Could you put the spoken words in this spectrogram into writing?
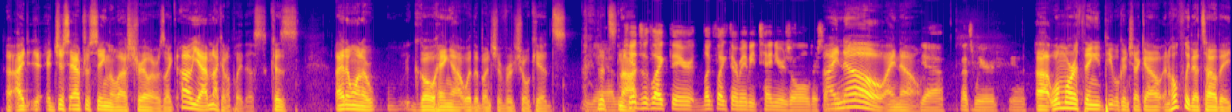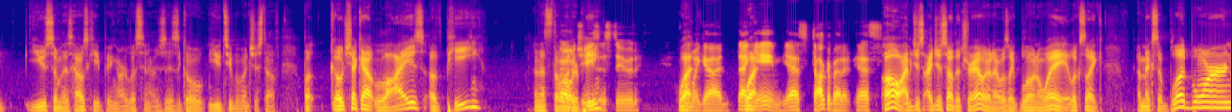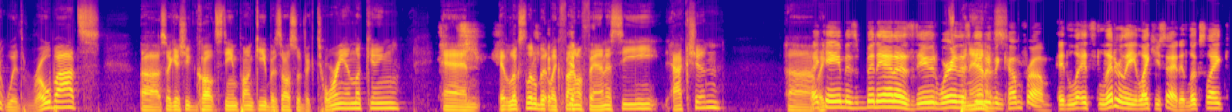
uh, I just after seeing the last trailer, I was like, oh yeah, I'm not going to play this because I don't want to go hang out with a bunch of virtual kids. Yeah, That's the not. kids look like they're look like they're maybe ten years old or something. I like know, I know. Yeah, that's weird. Yeah. Uh, one more thing people can check out, and hopefully that's how they use some of this housekeeping. Our listeners is go YouTube a bunch of stuff, but go check out Lies of P, and that's the Oh letter P. Jesus, dude. What? Oh my God, that What? game. Yes, talk about it. Yes. Oh, I just I just saw the trailer and I was like blown away. It looks like a mix of Bloodborne with robots. Uh, so I guess you could call it steampunky, but it's also Victorian looking, and it looks a little bit like Final Fantasy action. Uh, That like- game is bananas, dude. Where did this game even come from? It it's literally like you said. It looks like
